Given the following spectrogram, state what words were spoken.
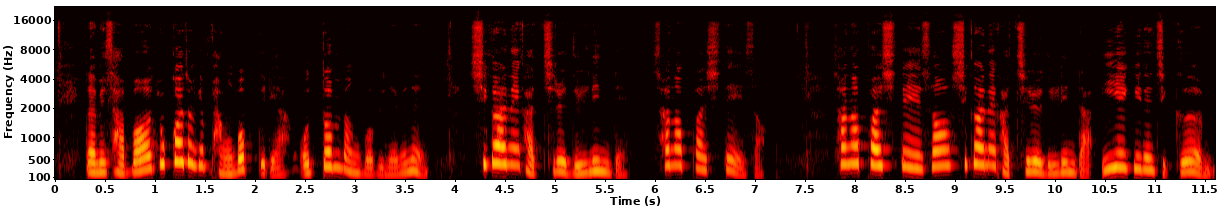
그 다음에 4번 효과적인 방법들이야. 어떤 방법이냐면은 시간의 가치를 늘린대. 산업화 시대에서. 산업화 시대에서 시간의 가치를 늘린다. 이 얘기는 지금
